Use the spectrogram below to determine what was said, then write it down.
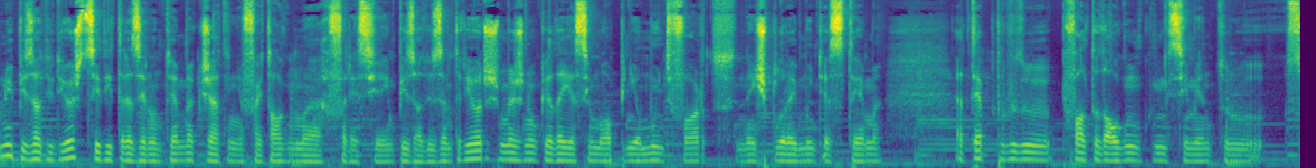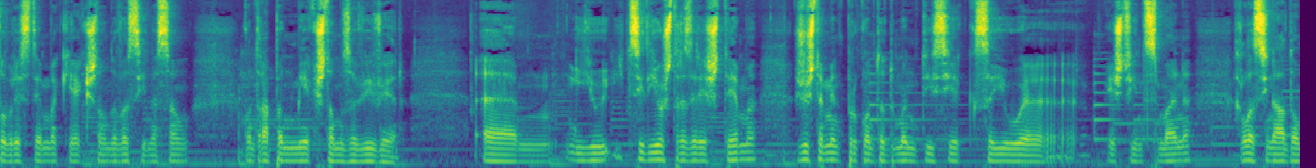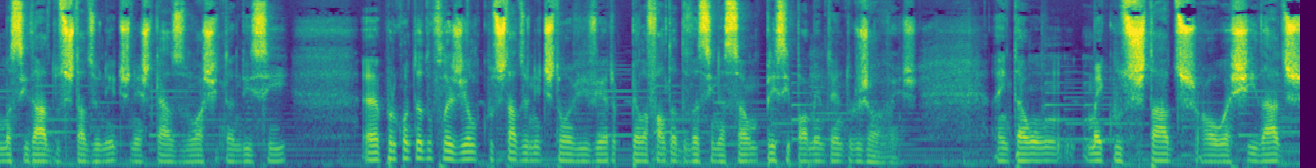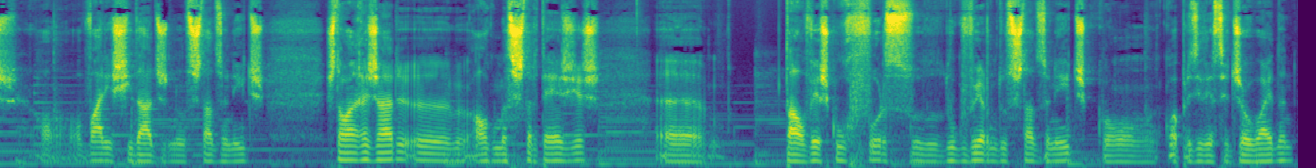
No episódio de hoje decidi trazer um tema que já tinha feito alguma referência em episódios anteriores, mas nunca dei assim uma opinião muito forte, nem explorei muito esse tema, até por, por falta de algum conhecimento sobre esse tema, que é a questão da vacinação contra a pandemia que estamos a viver. Um, e, e, decidi hoje trazer este tema justamente por conta de uma notícia que saiu uh, este fim de semana relacionada a uma cidade dos Estados Unidos, neste caso Washington DC, por conta do flagelo que os Estados Unidos estão a viver pela falta de vacinação, principalmente entre os jovens. Então, meio que os estados ou as cidades, ou, várias cidades nos Estados Unidos, estão a arranjar uh, algumas estratégias, uh, talvez com o reforço do governo dos Estados Unidos, com, com a presidência de Joe Biden,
